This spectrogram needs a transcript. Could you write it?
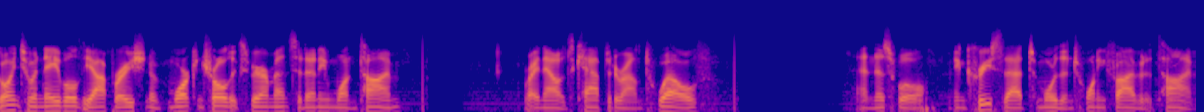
going to enable the operation of more controlled experiments at any one time. Right now it's capped at around 12, and this will increase that to more than 25 at a time.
